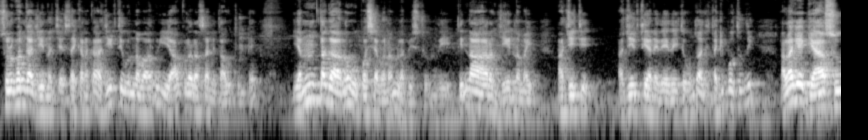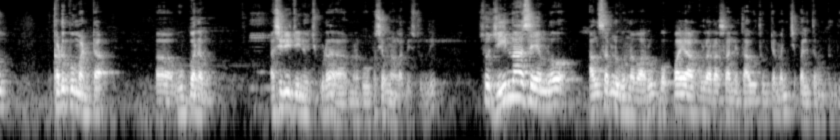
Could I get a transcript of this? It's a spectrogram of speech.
సులభంగా జీర్ణం చేస్తాయి. కనుక అజీర్తి ఉన్నవారు ఈ ఆకుల రసాన్ని తాగుతుంటే ఎంతగానో ఉపశమనం లభిస్తుంది. తిన్న ఆహారం జీర్ణమై అజీర్తి అజీర్తి అనేది ఏదైతే ఉందో అది తగ్గిపోతుంది. అలాగే గ్యాసు కడుపు మంట ఉబ్బరం అసిడిటీ నుంచి కూడా మనకు ఉపశమనం లభిస్తుంది. సో జీర్ణాశయంలో అల్సర్లు ఉన్నవారు బొప్పాయి ఆకుల రసాన్ని తాగుతుంటే మంచి ఫలితం ఉంటుంది.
